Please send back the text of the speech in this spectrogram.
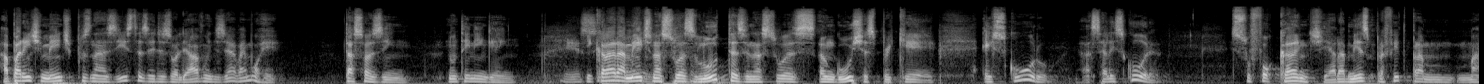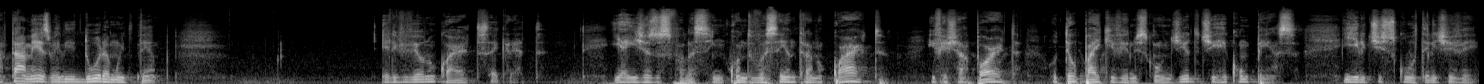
Aparentemente, para os nazistas, eles olhavam e diziam: ah, vai morrer. Tá sozinho, não tem ninguém. Esse e claramente é nas suas lutas e nas suas angústias, porque é escuro, a cela é escura, sufocante, era mesmo para feito para matar mesmo, ele dura muito tempo. Ele viveu no quarto secreto. E aí Jesus fala assim: quando você entrar no quarto e fechar a porta, o teu pai que vê no escondido te recompensa. E ele te escuta, ele te vê.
